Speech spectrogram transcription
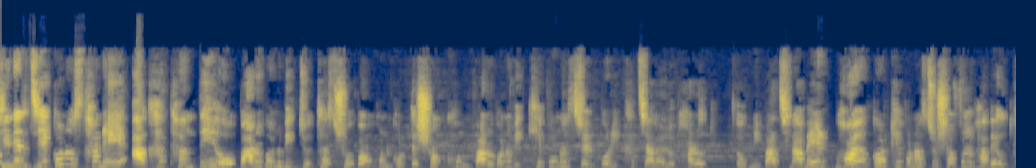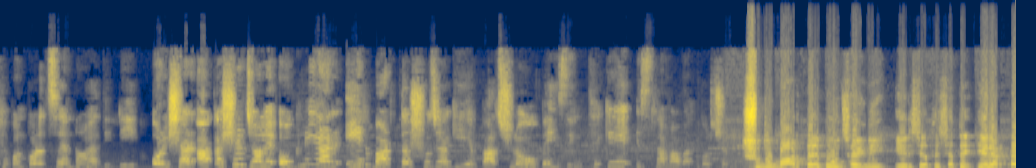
চীনের যে কোনো স্থানে আঘাত হানতে ও পারমাণবিক যুদ্ধাস্ত্র বহন করতে সক্ষম পারমাণবিক ক্ষেপণাস্ত্রের পরীক্ষা চালালো ভারত। অগ্নি পাঁচ নামের ভয়ঙ্কর ক্ষেপণাস্ত্র সফলভাবে উৎক্ষেপণ করেছে নয়াদিল্লি। ওড়িশার আকাশের জলে অগ্নি আর এর বার্তা সোজা গিয়ে বাঁচলো বেইজিং থেকে ইসলামাবাদ পর্যন্ত। শুধু বার্তায় পৌঁছায়নি, এর সাথে সাথে এর একটা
